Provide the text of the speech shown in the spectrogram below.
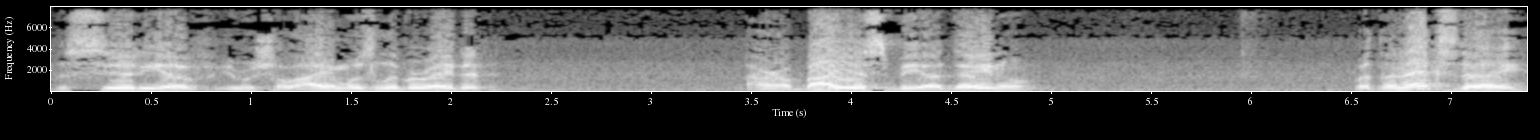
the city of Yerushalayim was liberated, Har HaBayis Biyadenu, but the next day,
